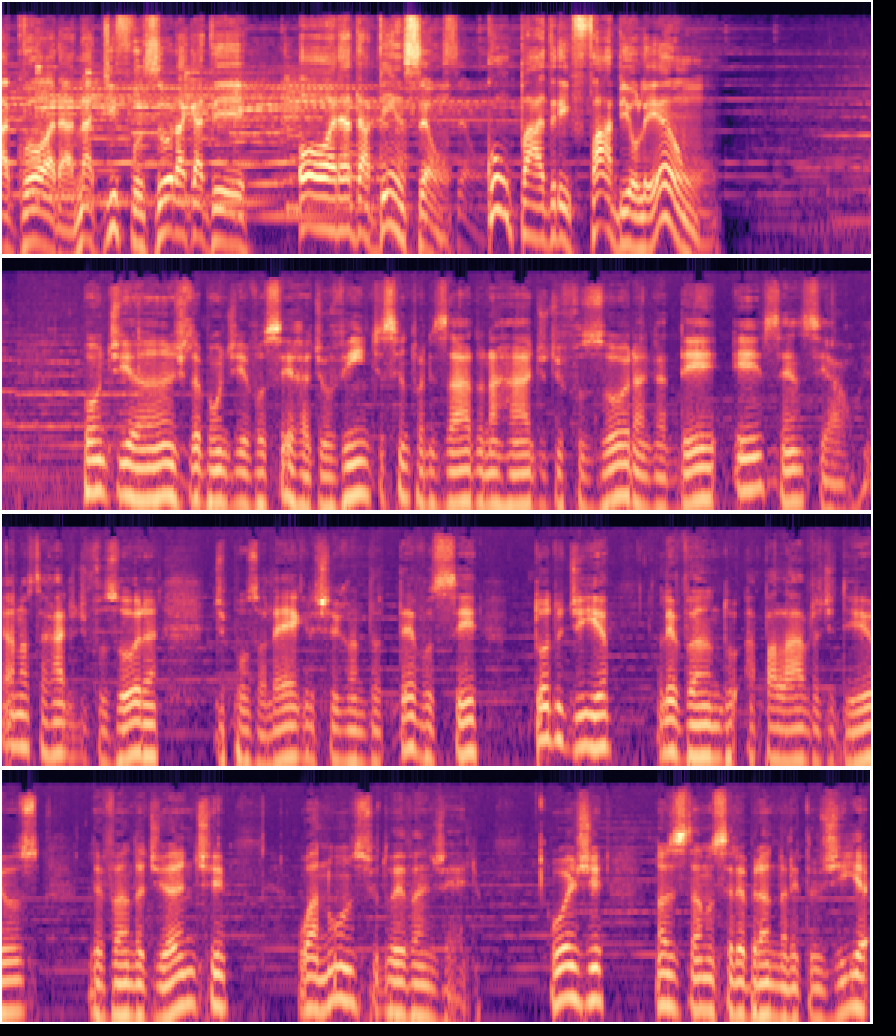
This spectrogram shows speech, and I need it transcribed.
Agora na Difusora HD, Hora da Bênção, com o Padre Fábio Leão. Bom dia, Ângela. Bom dia, você, rádio ouvinte, sintonizado na Rádio Difusora HD Essencial. É a nossa rádio difusora de Pouso Alegre, chegando até você todo dia, levando a palavra de Deus, levando adiante o anúncio do Evangelho. Hoje, nós estamos celebrando na liturgia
